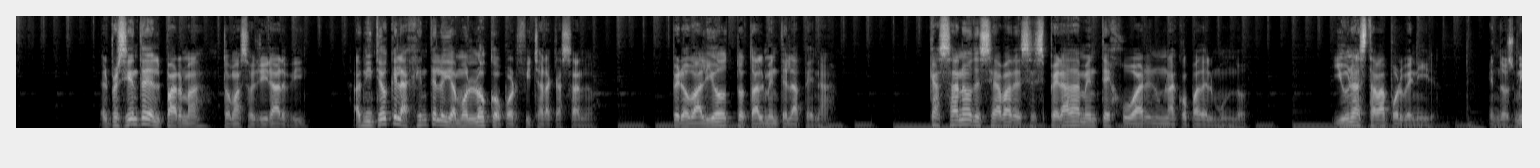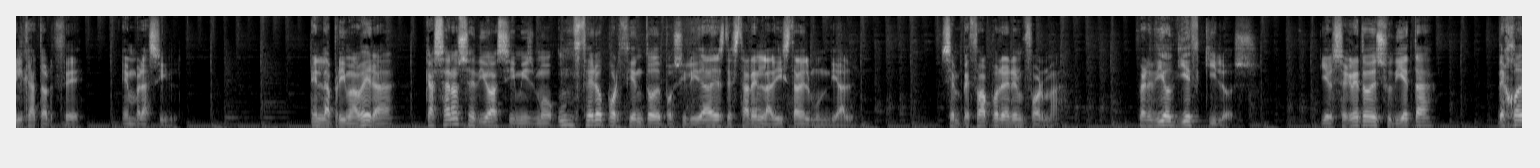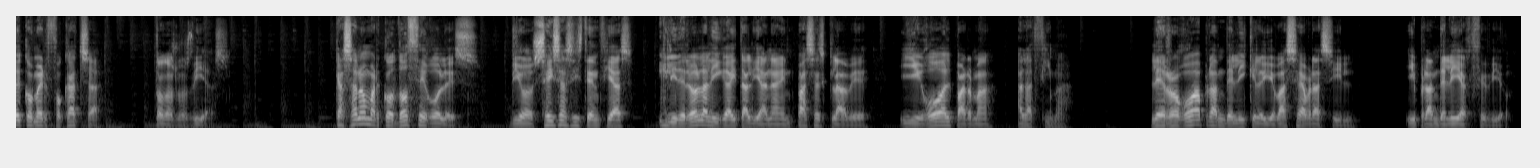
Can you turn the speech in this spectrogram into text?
El presidente del Parma, Tommaso Girardi, admitió que la gente lo llamó loco por fichar a Casano. Pero valió totalmente la pena. Casano deseaba desesperadamente jugar en una Copa del Mundo. Y una estaba por venir, en 2014, en Brasil. En la primavera, Casano se dio a sí mismo un 0% de posibilidades de estar en la lista del Mundial. Se empezó a poner en forma. Perdió 10 kilos. Y el secreto de su dieta, dejó de comer focaccia todos los días. Casano marcó 12 goles, dio 6 asistencias y lideró la liga italiana en pases clave y llegó al Parma a la cima. Le rogó a Prandelli que lo llevase a Brasil y Prandelli accedió.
